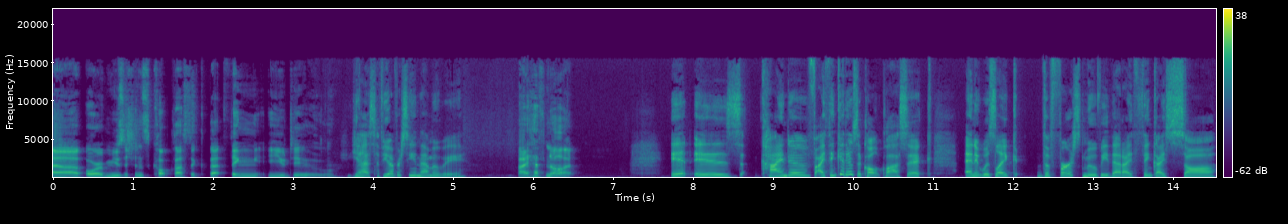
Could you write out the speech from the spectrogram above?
uh, or musicians cult classic, That Thing You Do. Yes. Have you ever seen that movie? I have not. It is kind of, I think it is a cult classic. And it was like the first movie that I think I saw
